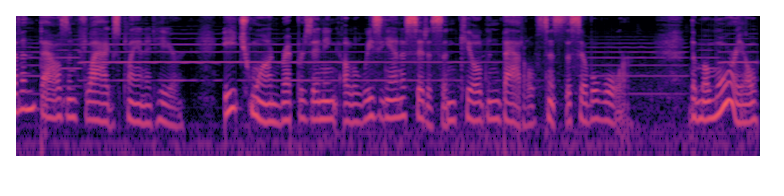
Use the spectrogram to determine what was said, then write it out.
11,000 flags planted here, each one representing a Louisiana citizen killed in battle since the Civil War. The memorial,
